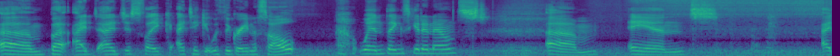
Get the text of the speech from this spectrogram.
Um, but I, I just like, I take it with a grain of salt when things get announced. Um, and I,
